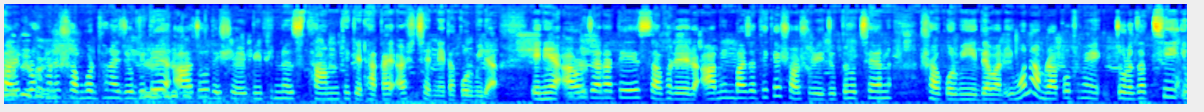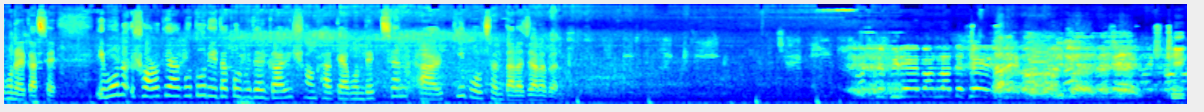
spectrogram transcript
তারেক রহমানের সংবর্ধনায় যোগ দিতে আজও দেশের বিভিন্ন স্থান থেকে ঢাকায় আসছেন নেতাকর্মীরা। এ নিয়ে আরও জানাতে সাভারের আমিন বাজার থেকে সরাসরি যুক্ত হচ্ছেন সহকর্মী দেওয়ান ইমন। আমরা প্রথমে চলে যাচ্ছি ইমনের কাছে। ইমন সড়কে আগত নেতাকর্মীদের গাড়ির সংখ্যা কেমন দেখছেন? আর কি বলছেন তারা? জানাবেন। ঠিক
